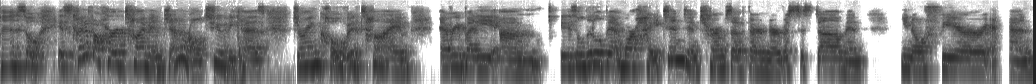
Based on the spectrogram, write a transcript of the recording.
And so it's kind of a hard time in general, too, because during COVID time, everybody um, is a little bit more heightened in terms of their nervous system and, you know, fear. And,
